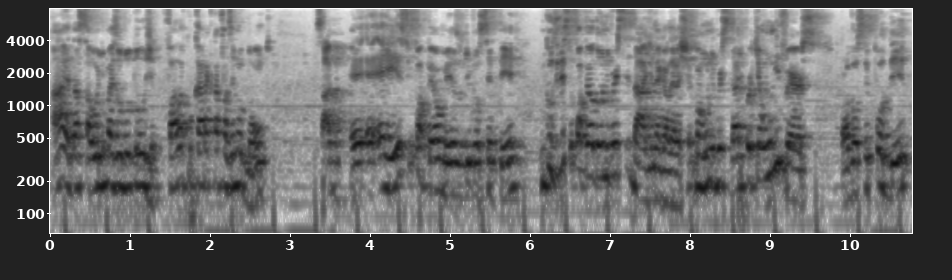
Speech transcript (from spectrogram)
Ah, é da saúde, mas odontologia. Fala com o cara que tá fazendo odonto sabe? É, é, é, esse o papel mesmo de você ter. Inclusive, esse é o papel da universidade, né, galera? Chama universidade porque é um universo, para você poder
